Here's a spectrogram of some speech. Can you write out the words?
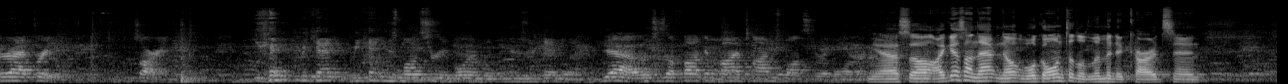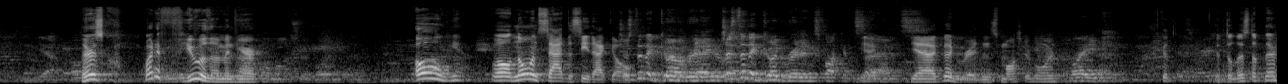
Or at three. Sorry. You can't, we can't we can't use Monster Reborn, but we use Rekindling. Yeah, which is a fucking five times monster or more. Yeah, so I guess on that note, we'll go into the limited cards, and Yeah. there's quite a few of them in here. Monster Reborn. Oh, yeah. Well, no one's sad to see that go. Just in a good No, riddance. you're Just in a good riddance fucking sense. Yeah, good riddance, Monsterborn. Like, Get, get the list up there.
